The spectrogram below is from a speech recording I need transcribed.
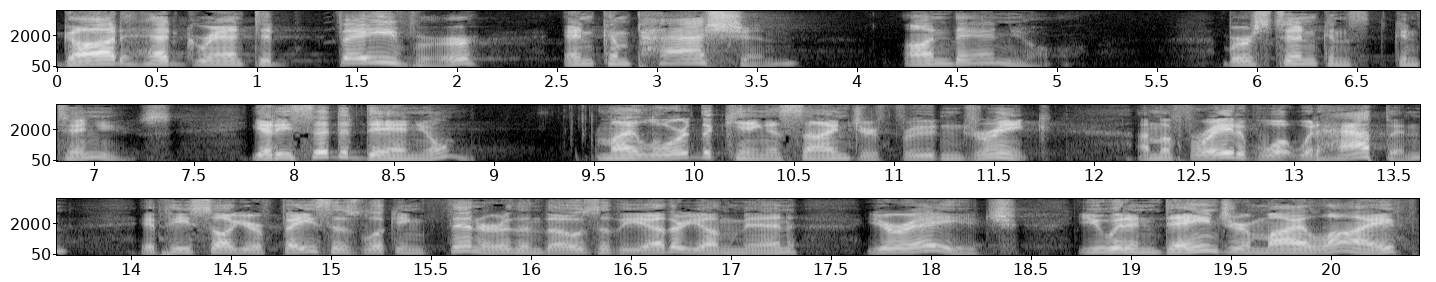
God had granted favor and compassion on Daniel. Verse 10 con- continues Yet he said to Daniel, My lord the king assigned your food and drink. I'm afraid of what would happen if he saw your faces looking thinner than those of the other young men your age. You would endanger my life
